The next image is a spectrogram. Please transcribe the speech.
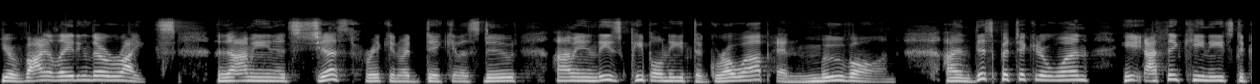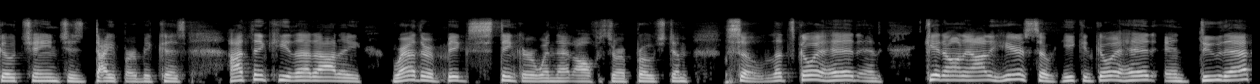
you're violating their rights. And I mean, it's just freaking ridiculous, dude. I mean, these people need to grow up and move on. And this particular one, he I think he needs to go change his diaper because I think he let out a rather big stinker when that officer approached him. So let's go ahead and get on out of here so he can go ahead and do that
